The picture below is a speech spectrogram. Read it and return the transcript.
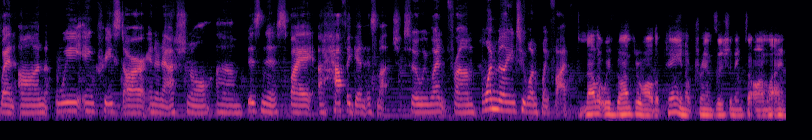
went on, we increased our international um, business by a half again as much. So we went from 1 million to 1.5. Now that we've gone through all the pain of transitioning to online,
